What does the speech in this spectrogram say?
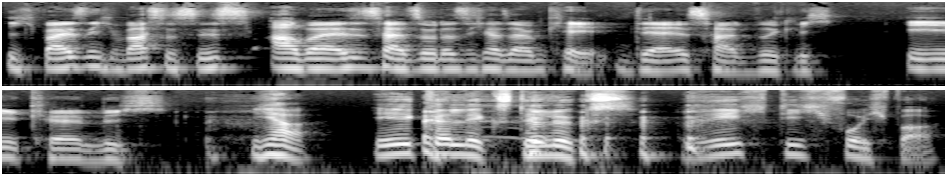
ich weiß nicht, was es ist, aber es ist halt so, dass ich halt sage, okay, der ist halt wirklich ekelig. Ja, Ekelix Deluxe. Richtig furchtbar.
